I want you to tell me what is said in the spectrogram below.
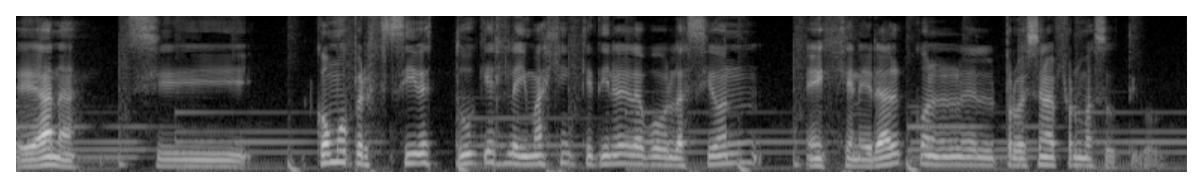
eh, Ana, si ¿Cómo percibes tú que es la imagen que tiene la población en general con el profesional farmacéutico?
